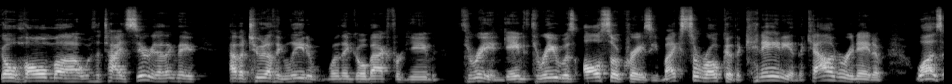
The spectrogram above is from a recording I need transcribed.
go home uh, with a tied series. I think they have a 2 0 lead when they go back for game three. And game three was also crazy. Mike Soroka, the Canadian, the Calgary native, was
